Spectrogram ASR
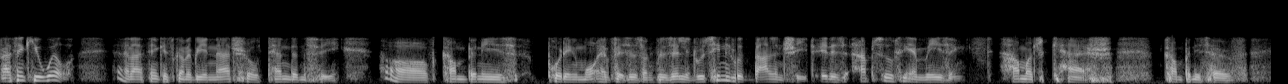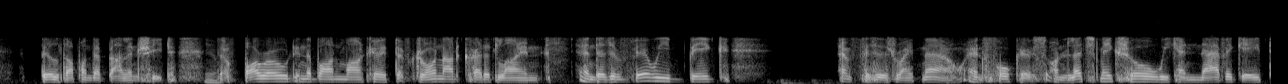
I think you will, and I think it's going to be a natural tendency of companies putting more emphasis on resilience. We've seen it with balance sheet. It is absolutely amazing how much cash companies have built up on their balance sheet. Yeah. They've borrowed in the bond market, they've drawn out credit line, and there's a very big emphasis right now and focus on let's make sure we can navigate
